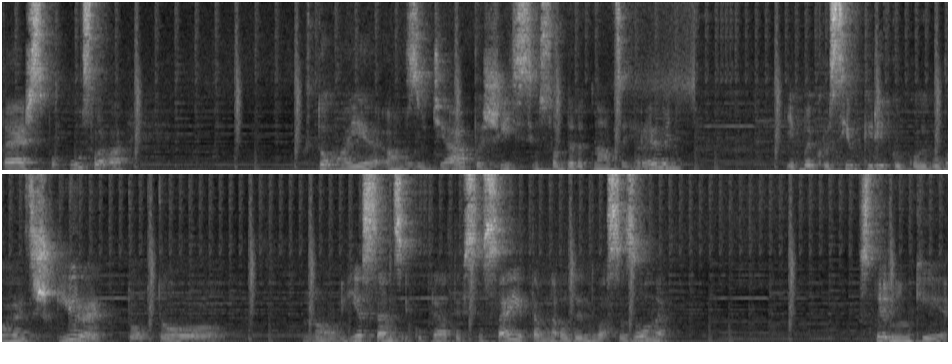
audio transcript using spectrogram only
теж спокуслива. Хто має взуття, пишіть 719 гривень. Якби кросівки рідко коли бувають з шкіри, тобто ну, є сенс і купляти в сесеї там на 1-2 сезони. Стильненькі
